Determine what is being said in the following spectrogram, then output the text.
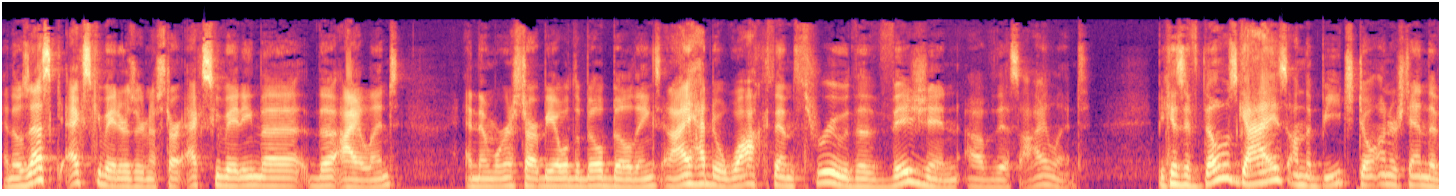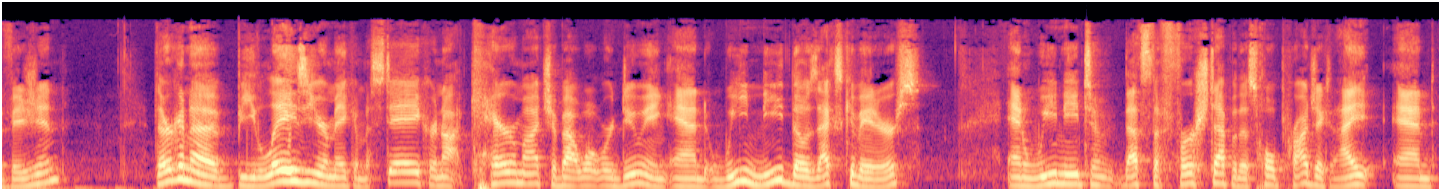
And those ex- excavators are going to start excavating the, the island, and then we're going to start be able to build buildings. And I had to walk them through the vision of this island. Because if those guys on the beach don't understand the vision, they're going to be lazy or make a mistake or not care much about what we're doing. And we need those excavators. And we need to, that's the first step of this whole project. And I, and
